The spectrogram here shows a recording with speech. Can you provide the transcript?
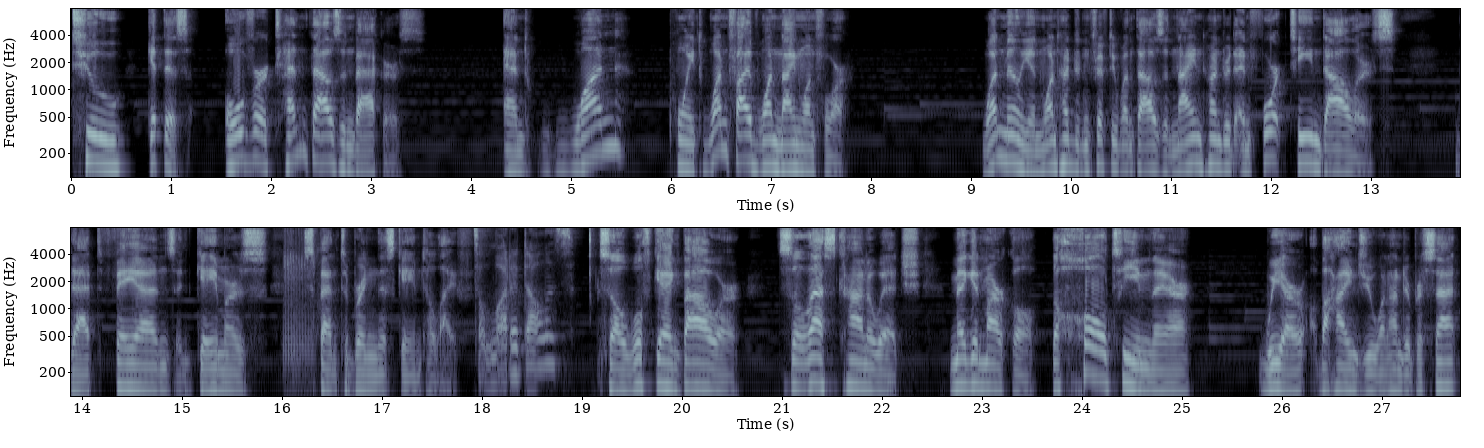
to get this over 10,000 backers and 1.151914. $1,151,914 that fans and gamers spent to bring this game to life. It's a lot of dollars. So Wolfgang Bauer, Celeste Conowitch, Meagan Maricle, the whole team there, we are behind you 100%.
